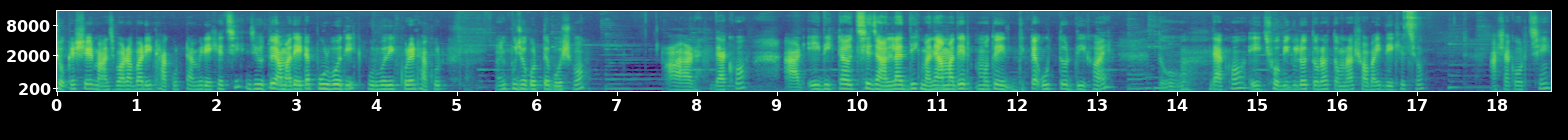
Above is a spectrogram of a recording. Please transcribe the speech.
শোকেশের মাঝ বরাবর এই ঠাকুরটা আমি রেখেছি। যেহেতু আমাদের এটা পূর্ব দিক পূর্ব দিক করে ঠাকুর আমি পুজো করতে বসবো। আর দেখো, আর এই দিকটা হচ্ছে জানলার দিক মানে আমাদের মতো এই দিকটা উত্তর দিক হয়। তো দেখো, এই ছবিগুলো তোমরা তোমরা সবাই দেখেছ, আশা করছি।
